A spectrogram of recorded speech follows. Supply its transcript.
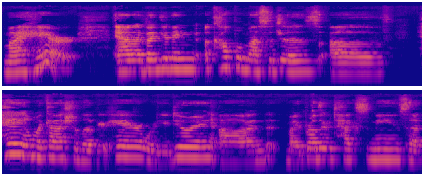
my hair. And I've been getting a couple messages of, hey, oh my gosh, I love your hair. What are you doing? And my brother texted me and said,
